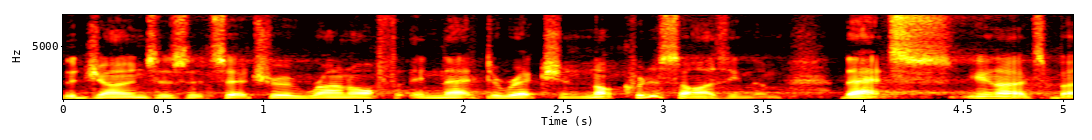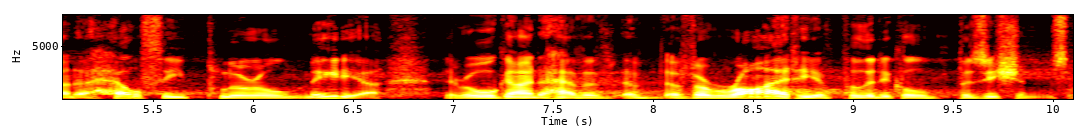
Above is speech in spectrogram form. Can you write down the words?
the Joneses, etc., run off in that direction, not criticising them. That's, you know, it's about a healthy plural media. They're all going to have a, a, a variety of political positions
